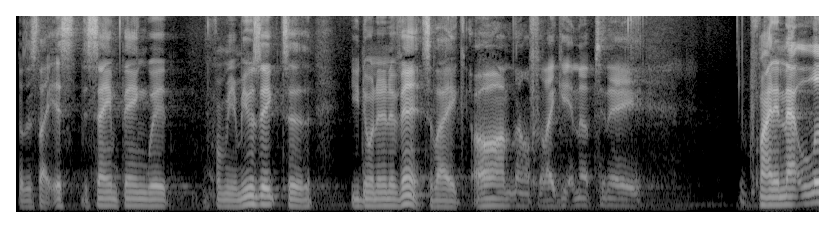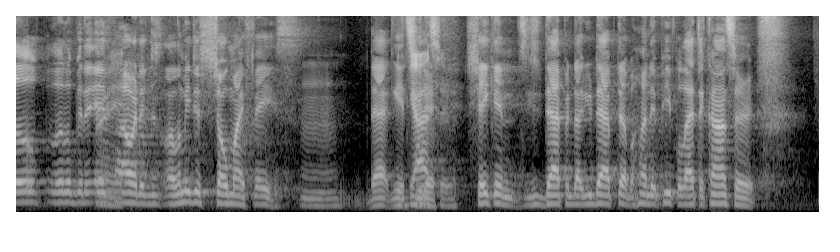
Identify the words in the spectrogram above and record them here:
because it's like it's the same thing with from your music to you doing an event. It's like, oh, I'm, I don't feel like getting up today. finding that little little bit of Right. power to just oh, let me just show my face. That gets you, got there. Shaking, you dapping up, you dapped up hundred people at the concert.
